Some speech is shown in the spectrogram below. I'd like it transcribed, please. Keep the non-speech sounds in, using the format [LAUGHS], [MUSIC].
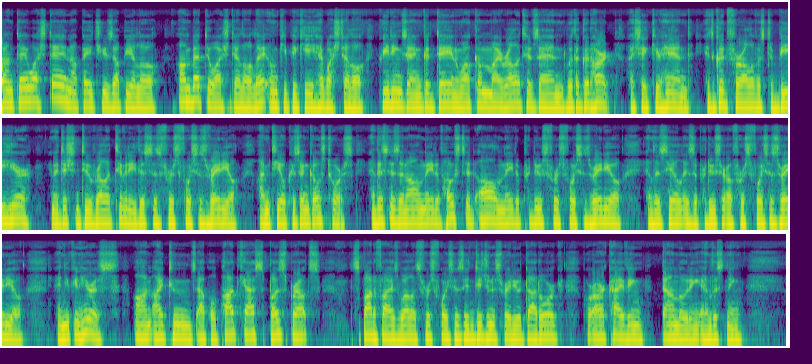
Chante washte na pe chuzapielo. Ambetu washtelo le unkipiki he washtelo. Greetings and good day and welcome, my relatives, and with a good heart, I shake your hand. It's good for all of us to be here. In addition to relativity, this is First Voices Radio. I'm Tiokasin Ghosthorse, and this is an all native hosted, all native produced First Voices Radio. And Liz Hill is a producer of First Voices Radio. And you can hear us on iTunes, Apple Podcasts, Buzzsprouts, Spotify, as well as First Voices Indigenousradio.org for archiving, downloading, and listening.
